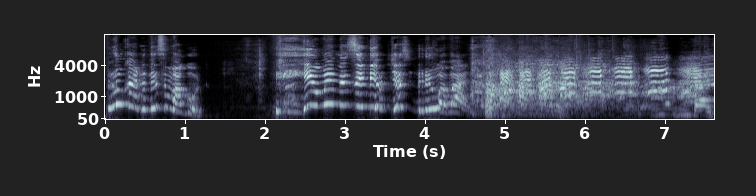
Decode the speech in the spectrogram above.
Look at this maggot. you mean this idiot just drew a man? You guys,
